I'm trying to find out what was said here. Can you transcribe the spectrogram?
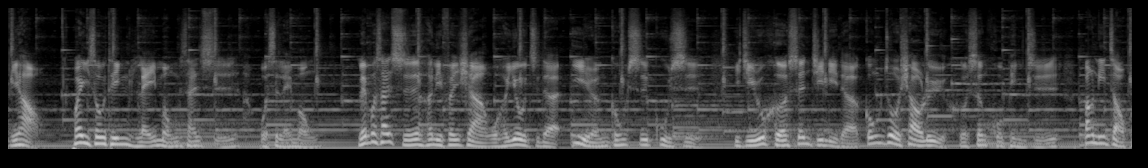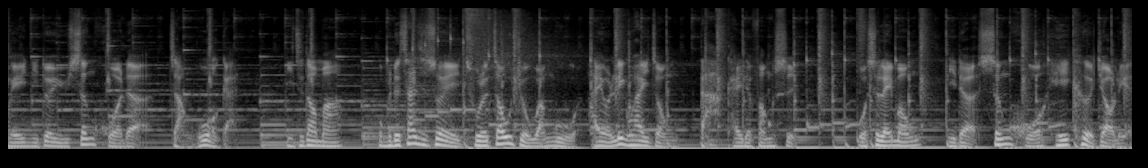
你好，欢迎收听雷蒙三十，我是雷蒙。雷蒙三十和你分享我和柚子的艺人公司故事，以及如何升级你的工作效率和生活品质，帮你找回你对于生活的掌握感。你知道吗？我们的三十岁除了朝九晚五，还有另外一种打开的方式。我是雷蒙，你的生活黑客教练。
